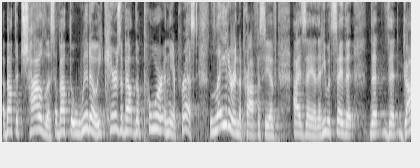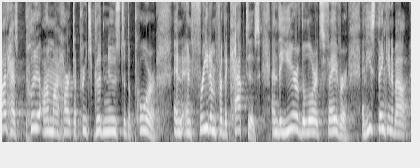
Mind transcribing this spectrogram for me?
about the childless, about the widow. He cares about the poor and the oppressed. Later in the prophecy of Isaiah, that he would say that, that, that God has put it on my heart to preach good news to the poor and, and freedom for the captives and the year of the Lord's favor. And he's thinking about,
